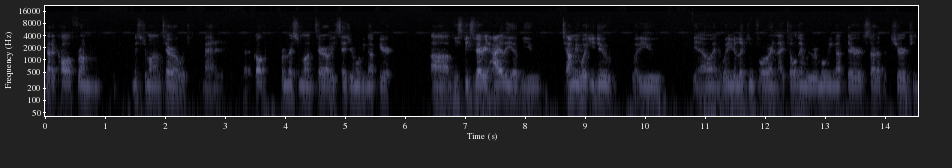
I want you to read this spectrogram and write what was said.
got a call from Mr. Montero, which is the manager. Got a call from Mr. Montero. He says you're moving up here. Um, he speaks very highly of you. Tell me what you do. What do you, you know, and what are you looking for?" And I told him we were moving up there to start up a church and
